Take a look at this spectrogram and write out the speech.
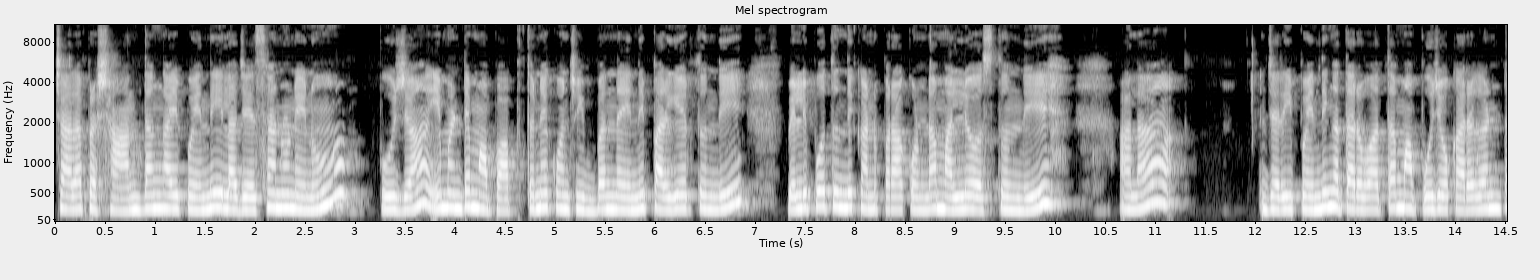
చాలా ప్రశాంతంగా అయిపోయింది. ఇలా చేశాను నేను పూజ. ఏమంటే మా పాపతోనే కొంచెం ఇబ్బంది అయింది పరిగెడుతుంది వెళ్ళిపోతుంది కనపరాకుండా మళ్ళీ వస్తుంది. అలా జరిగిపోయింది. ఇంకా తర్వాత మా పూజ ఒక అరగంట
